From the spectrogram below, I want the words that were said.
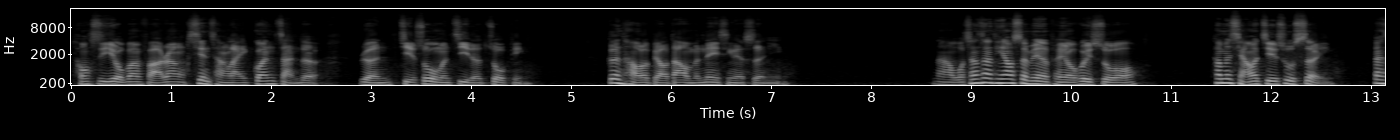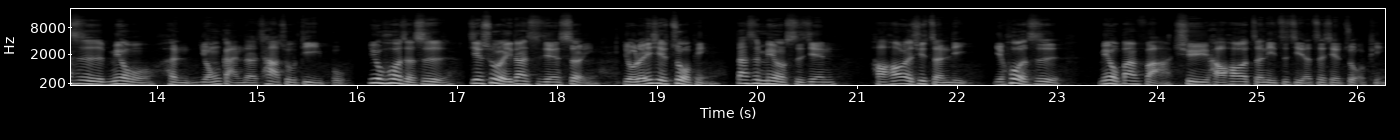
同时也有办法让现场来观展的人解说我们自己的作品，更好的表达我们内心的声音。那我常常听到身边的朋友会说，他们想要接触摄影，但是没有很勇敢的踏出第一步，又或者是接触了一段时间摄影，有了一些作品，但是没有时间好好的去整理，也或者是没有办法去好好的整理自己的这些作品。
